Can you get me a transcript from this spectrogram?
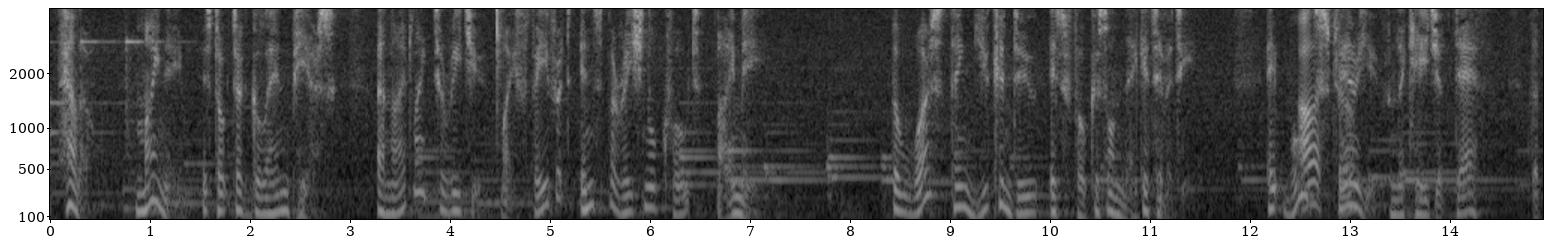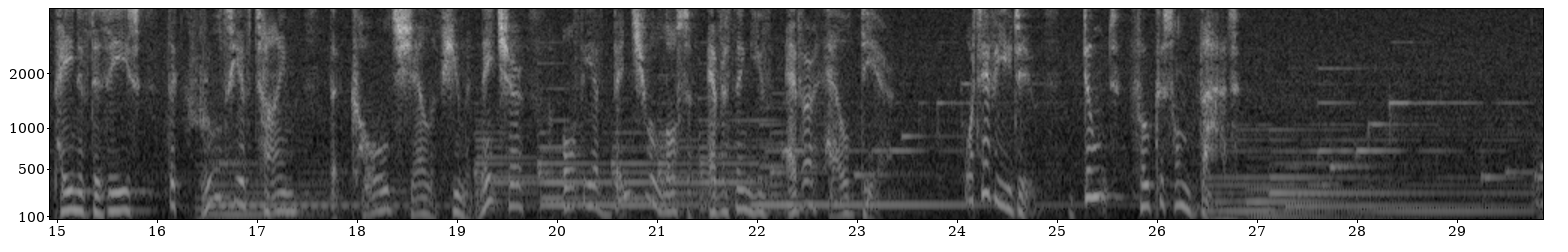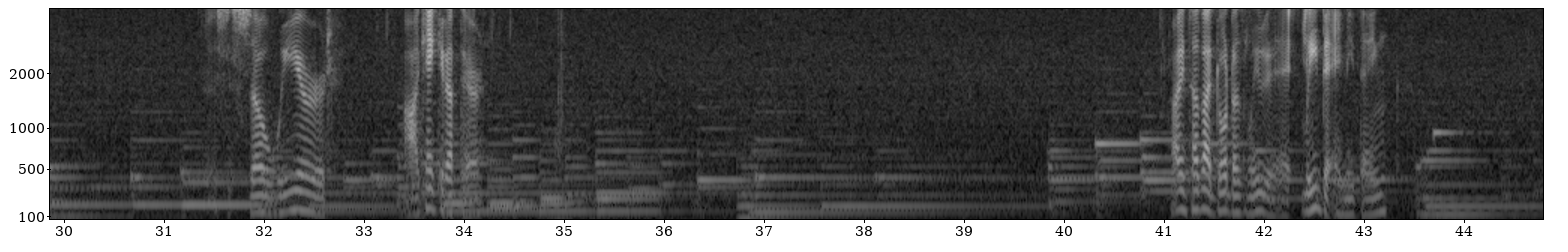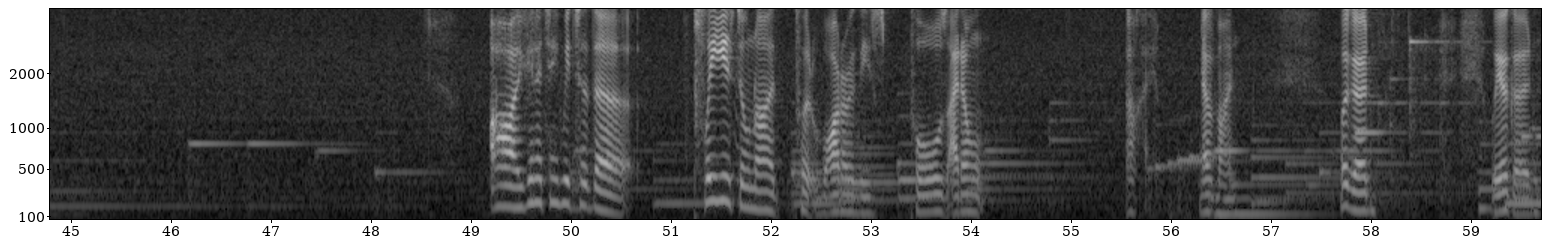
Hello, my name is Dr. Glenn Pierce, and I'd like to read you my favourite inspirational quote by me. The worst thing you can do is focus on negativity. It oh, won't Oh, spare true. you from the cage of death, the pain of disease, the cruelty of time, the cold shell of human nature, or the eventual loss of everything you've ever held dear. Whatever you do, don't focus on that. This is so weird. Oh, I can't get up there. I can tell that door doesn't lead to, lead to anything. Oh, you're gonna take me to the... Please do not put water in these pools. I don't... Okay. Never mind. We're good. We are good.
